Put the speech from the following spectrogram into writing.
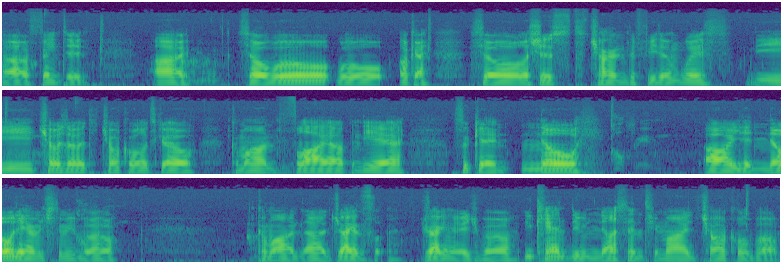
uh, fainted. Alright. So we'll we'll okay. So let's just try and defeat him with the Charizard. Choco, let's go. Come on, fly up in the air. Freaking no Oh, you did no damage to me, bro. Come on, uh Dragon Dragon Rage, bro. You can't do nothing to my charcoal, bro.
